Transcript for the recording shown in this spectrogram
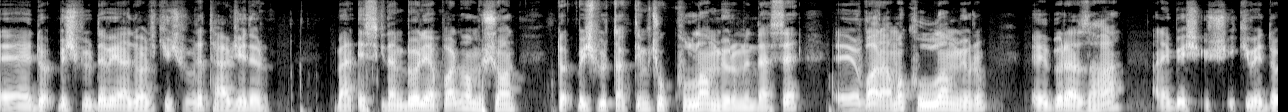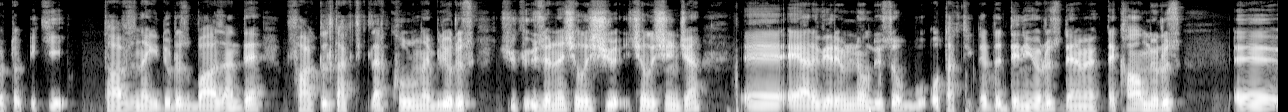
e, 4-5-1'de veya 4-2-3-1'de tercih ederim. Ben eskiden böyle yapardım ama şu an 4-5-1 taktiğimi çok kullanmıyorum nedense. E, var ama kullanmıyorum. E, biraz daha hani 5-3-2 ve 4-4-2 tarzına gidiyoruz. Bazen de farklı taktikler kullanabiliyoruz. Çünkü üzerine çalışıyor, çalışınca e, eğer verimli oluyorsa bu, o taktikleri de deniyoruz. Denemekte kalmıyoruz. E,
